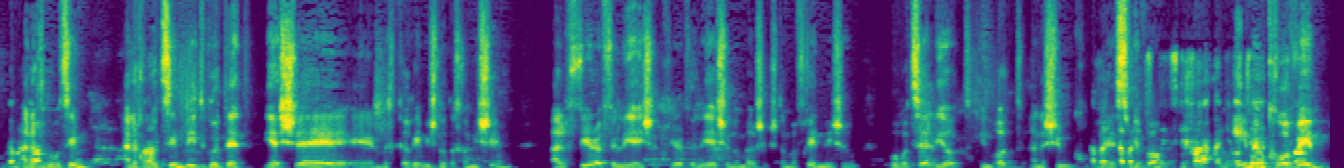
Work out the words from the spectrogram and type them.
לבן אנחנו. רוצים, אנחנו? רוצים להתגודד. יש uh, uh, מחקרים משנות ה-50 על fear affiliation. fear affiliation אומר שכשאתה מפחיד מישהו, הוא רוצה להיות עם עוד אנשים אבל, אה, אבל סביבו. סליחה, אני רוצה... אם הם קרובים,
